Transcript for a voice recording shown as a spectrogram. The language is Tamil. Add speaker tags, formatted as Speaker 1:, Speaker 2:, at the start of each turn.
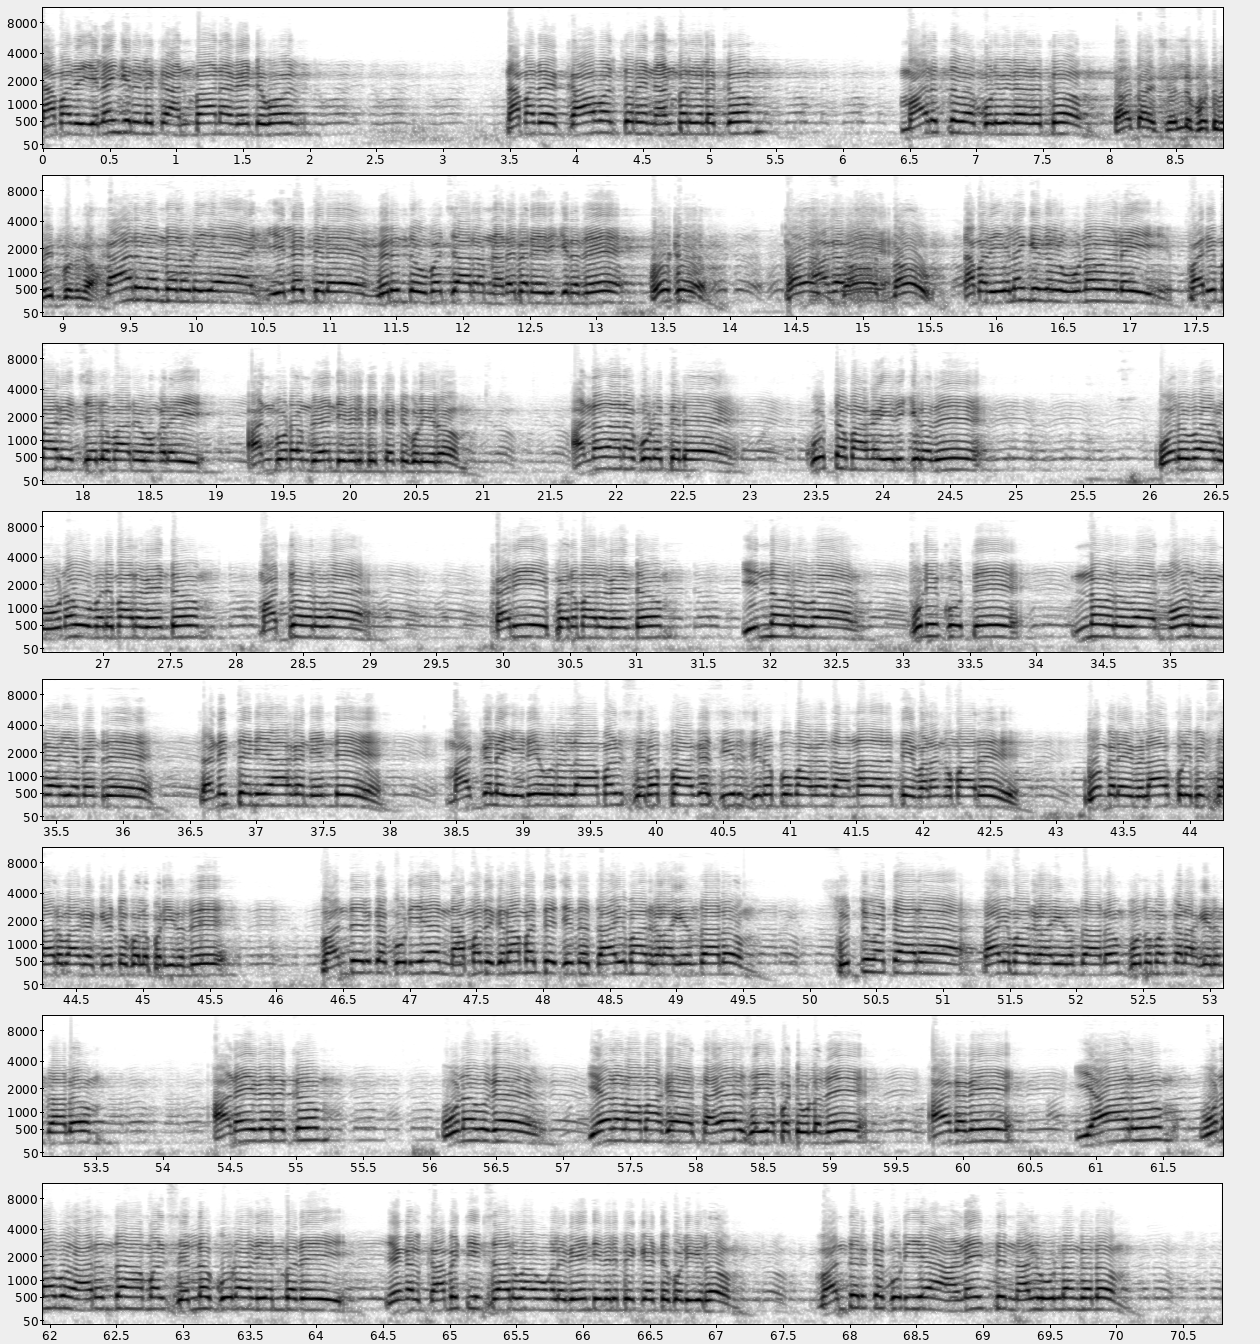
Speaker 1: நமது இளைஞர்களுக்கு அன்பான வேண்டுகோள். நமது காவல்துறை நண்பர்களுக்கும் மருத்துவ குழுவினருக்கும்
Speaker 2: டாடா செல்லு போட்டு வெயிட் பண்ணுங்க.
Speaker 1: கார்வந்தனுடைய இல்லத்திலே விருந்து உபச்சாரம் நடைபெற இருக்கிறது. நமது இளைஞர்கள் உணவுகளை பரிமாறி செல்லுமாறு உங்களை அன்புடன் வேண்டி விரும்பி கேட்டுக்கொள்கிறோம். அன்னதான கூடத்திலே கூட்டமாக இருக்கிறது. ஒருவர் உணவு பரிமாற வேண்டும் மற்றொருவர் கறியை பரிமாற வேண்டும். இன்னொருவர் புளிக்கூட்டு இன்னொருவர் மோர் வெங்காயம் என்று தனித்தனியாக நின்று மக்களை இடையூறில்லாமல் சிறப்பாக சீர் சிறப்புமாக அந்த அன்னதானத்தை வழங்குமாறு உங்களை விழா குழுவின் சார்பாக கேட்டுக்கொள்ளப்படுகிறது வந்திருக்கக்கூடிய நமது கிராமத்தை சேர்ந்த தாய்மார்களாக இருந்தாலும் சுற்று வட்டார தாய்மார்களாக இருந்தாலும் பொதுமக்களாக இருந்தாலும் அனைவருக்கும் உணவுகள் ஏராளமாக தயார் செய்யப்பட்டுள்ளது. ஆகவே யாரும் உணவு அருந்தாமல் செல்லக்கூடாது என்பதை எங்கள் கமிட்டியின் சார்பாக உங்களை வேண்டி விரும்பி கேட்டுக்கொள்கிறோம். வந்திருக்கக்கூடிய அனைத்து நல் உள்ளங்களும்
